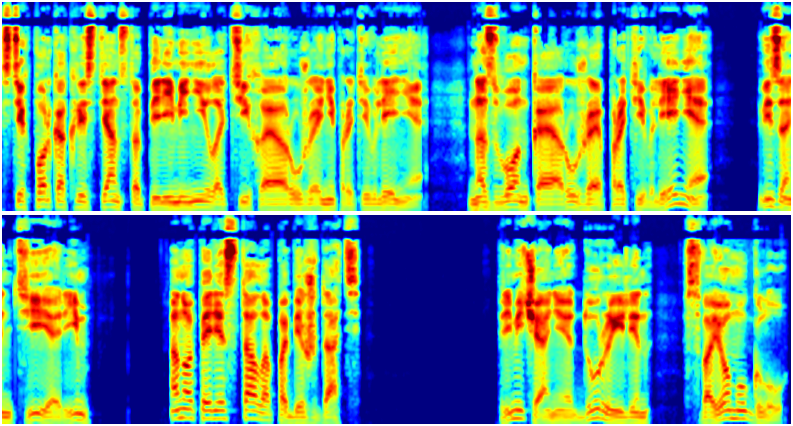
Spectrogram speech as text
С тех пор, как христианство переменило тихое оружие непротивления на звонкое оружие противления, Византия, Рим, оно перестало побеждать. Примечание. Дурылин в своем углу.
